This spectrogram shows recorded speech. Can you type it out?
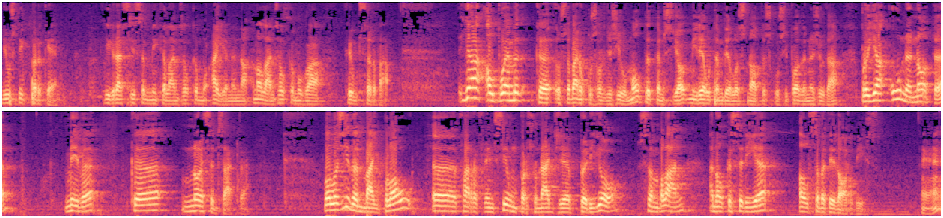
I us dic per què. I gràcies a Miquel Àngel que ai, en, en l'Àngel que m'ho va fer observar. Hi ha el poema que us demano que us el llegiu amb molta atenció. Mireu també les notes que us hi poden ajudar. Però hi ha una nota meva que no és exacta. L'elegia d'en Mai Plou eh, fa referència a un personatge perió semblant en el que seria el sabater d'Ordis eh?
